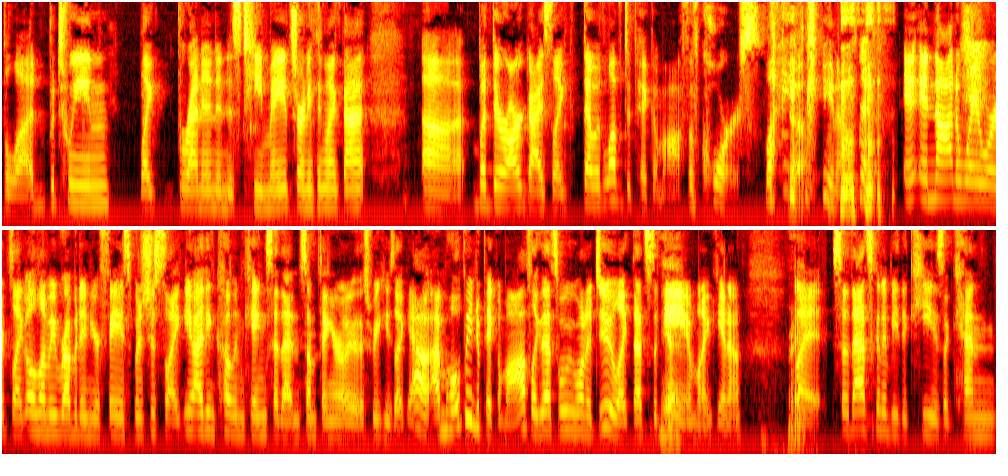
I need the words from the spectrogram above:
blood between like Brennan and his teammates or anything like that. Uh, but there are guys like that would love to pick him off, of course, like yeah. you know, and, and, not in a way where it's like, oh, let me rub it in your face, but it's just like you know, I think Cohen King said that in something earlier this week. He's like, yeah, I'm hoping to pick him off, like that's what we want to do, like that's the yeah. game, like you know. Right. But so that's going to be the key is like can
